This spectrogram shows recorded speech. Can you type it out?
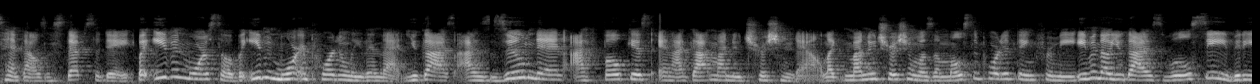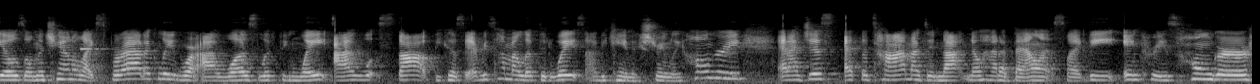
10,000 steps a day. But even more so, but even more importantly than that, you guys, I zoomed in, I focused, and I got my nutrition down. Like my nutrition was the most important thing for me. Even though you guys will see videos on the channel like sporadically where I was lifting weight, I would stop because every time I lifted weights, I became extremely hungry. And I just, at the time, I did not know how to balance like the increased hunger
